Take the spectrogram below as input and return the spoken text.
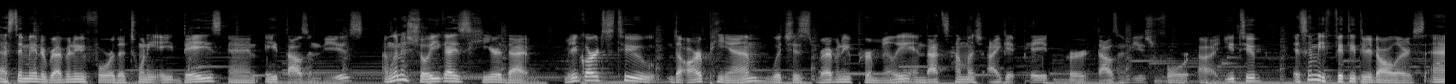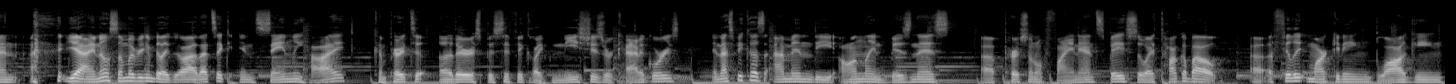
estimated revenue for the 28 days and 8,000 views, I'm gonna show you guys here that regards to the RPM, which is revenue per milli, and that's how much I get paid per thousand views for uh, YouTube, it's gonna be $53. And yeah, I know some of you gonna be like, wow, that's like insanely high compared to other specific like niches or categories. And that's because I'm in the online business, uh, personal finance space. So I talk about uh, affiliate marketing, blogging,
